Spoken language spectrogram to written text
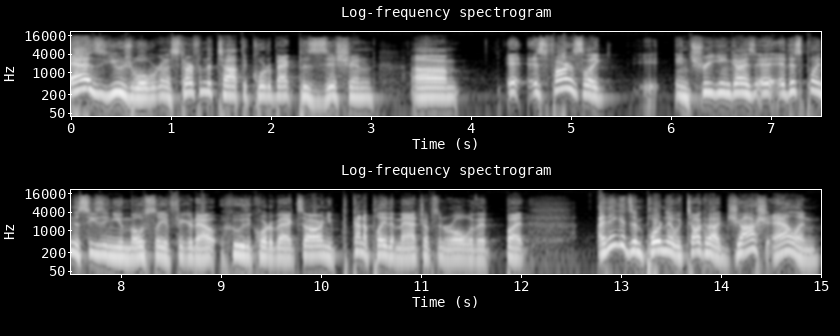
as usual, we're going to start from the top, the quarterback position. Um, as far as like intriguing guys, at, this point in the season, you mostly have figured out who the quarterbacks are and you kind of play the matchups and roll with it. But I think it's important that we talk about Josh Allen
